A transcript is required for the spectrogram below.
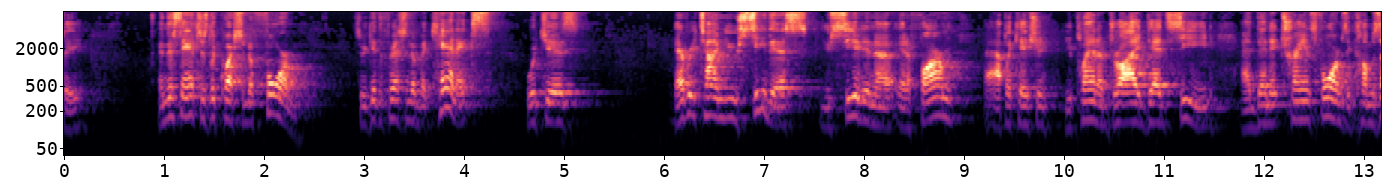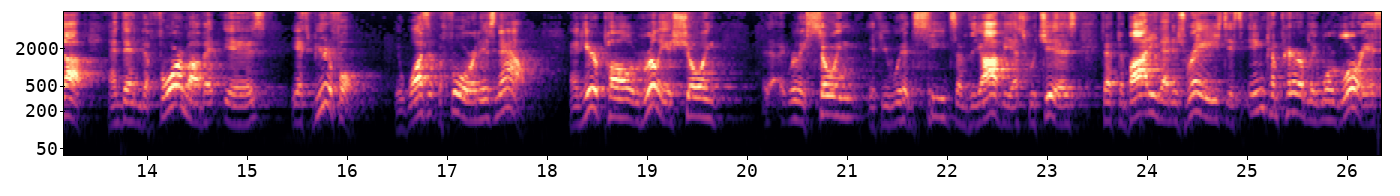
see? And this answers the question of form. So we get the question of mechanics, which is every time you see this, you see it in a, in a farm application, you plant a dry, dead seed, and then it transforms, it comes up, and then the form of it is it's beautiful. It wasn't before, it is now. And here Paul really is showing uh, really sowing, if you would, seeds of the obvious, which is that the body that is raised is incomparably more glorious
